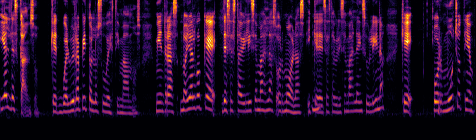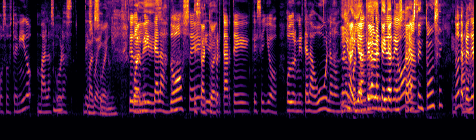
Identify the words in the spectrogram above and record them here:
Y el descanso, que vuelvo y repito, lo subestimamos. Mientras no hay algo que desestabilice más las hormonas y que desestabilice más la insulina, que por mucho tiempo sostenido malas horas de Mal sueño. sueño. De ¿Cuál dormirte a es? las 12 y Exacto. despertarte, qué sé yo, o dormirte a la 1, 2 de la ¿Y a qué la hora que hay que acostarse entonces? No, A depende,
